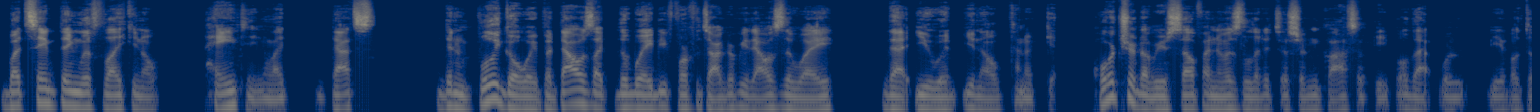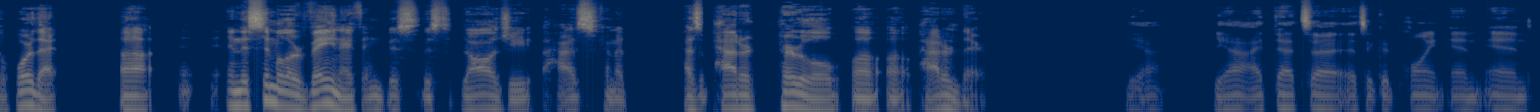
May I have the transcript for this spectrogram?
But same thing with like you know painting. Like that's didn't fully go away, but that was like the way before photography. That was the way that you would you know kind of get portrait of yourself, and it was limited to a certain class of people that would be able to afford that. Uh, in a similar vein, I think this this technology has kind of has a pattern parallel uh, uh, pattern there. Yeah, yeah, I, that's a that's a good point, and and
